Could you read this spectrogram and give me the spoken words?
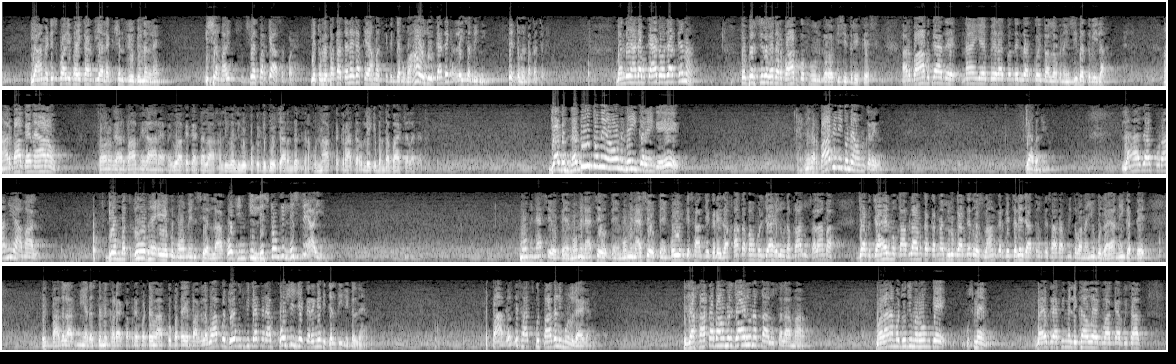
یا ہمیں ڈسکوالیفائی کر دیا الیکشن ٹریبیونل نے۔ اس سے ہماری صحت پر کیا اثر پڑا ہے؟ یہ تمہیں پتا چلے گا قیامت کے دن جب وہاں حضور کہتے کہ لئی سبھی نہیں۔ پھر تمہیں پتا چلے۔ گا بندے یہاں جب قید ہو جاتے ہیں نا، تو پھر سیدھے ارباب کو فون کرو کسی طریقے سے۔ ارباب کہہ دے نہ یہ میرا بندے کے ساتھ کوئی تعلق نہیں، سیدھا طویلا۔ ہر باپ کہ میں آ رہا ہوں۔ فوراً ہر باپ میرا آ رہا ہے بھائی وہ آ کے کہتا، لا خلی ولی، وہ پکڑ کے دو چار اندر وہ ناک ٹکراتا اور لے کے بندہ باہر چلا جاتا۔ جب نبی تمہیں آن نہیں کریں گے ہر باپ ہی نہیں تمہیں آن کرے گا۔ کیا بنے گا؟ لہذا قرآن اعمال، جو مطلوب ہیں ایک مومن سے اللہ کو، جن کی لسٹوں کی لسٹیں آئی ہیں۔ مومن ایسے ہوتے ہیں، مومن ایسے ہوتے ہیں، مومن ایسے ہوتے ہیں، کوئی ان کے ساتھ یہ کرے خاطب الجاہل نقال سلامہ جب جاہل مقابلہ ان کا کرنا شروع کر دے تو اسلام کر کے چلے جاتے ہیں اس کے ساتھ اپنی توانائیوں کو ضائع نہیں کرتے۔ ایک پاگل آدمی ہے، رستے میں کھڑا ہے، کپڑے پھٹے ہوئے آپ کو پتا ہے پاگل ہے۔ وہ آپ کو جو کچھ بھی کہتے رہے، آپ کوشش یہ کریں گے کہ جلدی نکل جائیں۔ پاگل کے ساتھ کوئی پاگل ہی منہ لگائے گا نہیں خاطہ باہم الجاہل نہ کالو سلامہ مولانا مدودی مرحوم کے اس میں بایوگرافی میں لکھا ہوا ایک واقعہ، کوئی صاحب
